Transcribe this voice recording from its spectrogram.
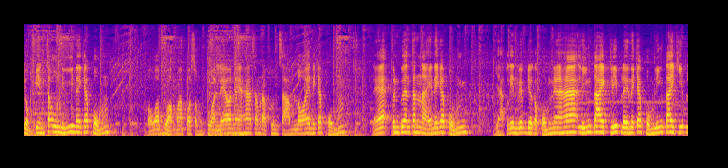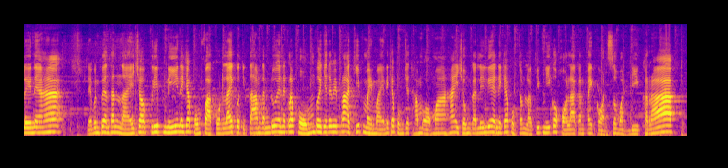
จบเพียงเท่านี้นะครับผม เพราะว่าบวกมาพอสมควรแล้วนะฮะสำหรับทุน 300 นะครับผม และเพื่อนๆท่านไหนนะครับผมอยากเล่นเว็บเดียวกับผมนะฮะลิงก์ใต้คลิปเลยนะครับผมลิงก์ใต้คลิปเลยนะฮะและเพื่อนๆท่านไหนชอบคลิปนี้นะครับผมฝากกดไลค์กดติดตามกันด้วยนะครับผมเพื่อจะได้ไม่พลาดคลิปใหม่ๆนะครับผมจะทำออกมาให้ชมกันเรื่อยๆนะครับผมสำหรับคลิปนี้ก็ขอลากันไปก่อนสวัสดีครับ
